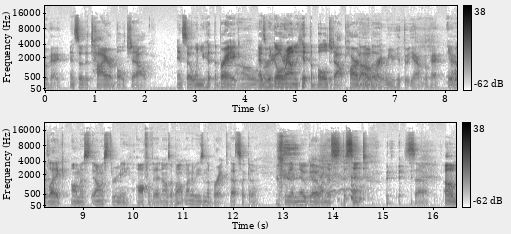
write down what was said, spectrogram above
okay. and so the tire bulged out. And so when you hit the brake, Oh, as it right, would go okay. around and hit the bulged out part Oh, on the, right. When you hit the yeah. Okay. it yeah. would like almost it almost threw me off of it, and I was like, well, I'm not gonna be using the brake. That's like a be a no go on this descent. So Um,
